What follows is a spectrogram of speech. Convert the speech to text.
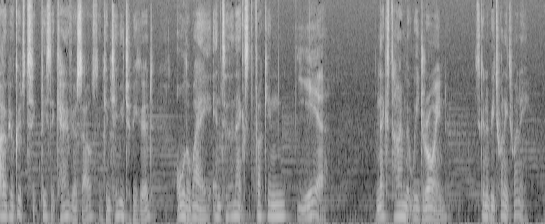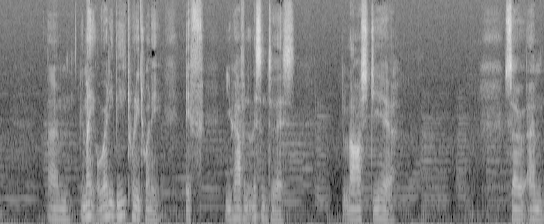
I hope you're good. Please take care of yourselves and continue to be good all the way into the next fucking year. Next time that we join, it's going to be 2020. Um, it may already be 2020 if you haven't listened to this last year. So, um,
